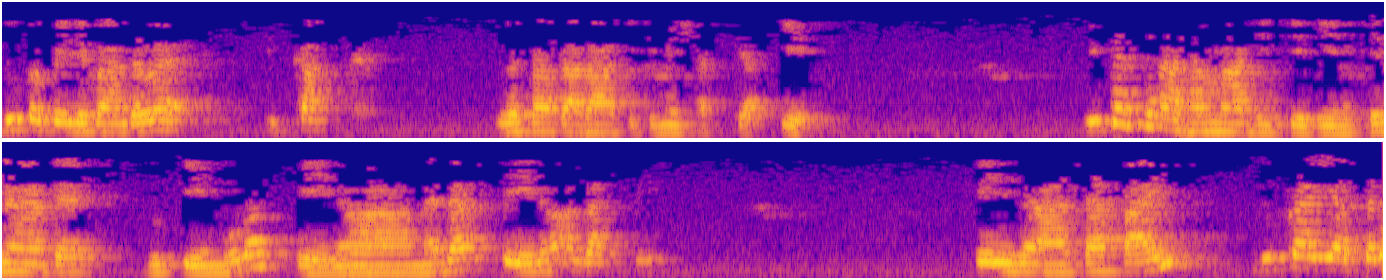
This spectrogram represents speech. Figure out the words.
දුක පිළිබඳව එකක් ඉවසාදරා සිටීමේ ශක්තියක් තියෙනවා. විපස්සනා සම්මාදිට්ඨිය කියන කෙනාට දුකේ මුලක් පේනවා, මැදක් පේනවා, අගක් පේනවා. ඒ නිසා සපයි දුකයි අතර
